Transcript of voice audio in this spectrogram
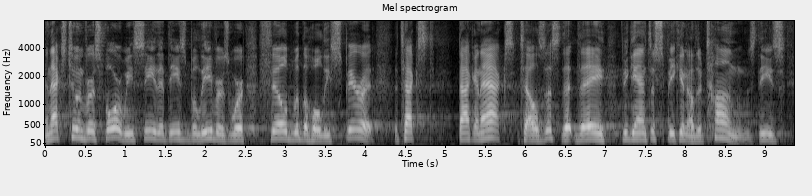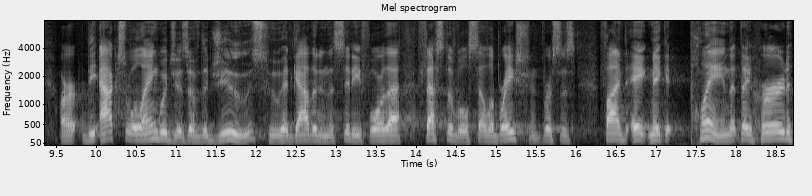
In Acts 2 and verse 4, we see that these believers were filled with the Holy Spirit. The text back in Acts tells us that they began to speak in other tongues. These are the actual languages of the Jews who had gathered in the city for that festival celebration. Verses 5 to 8 make it plain that they heard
